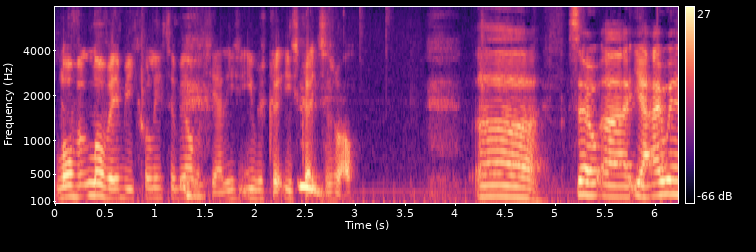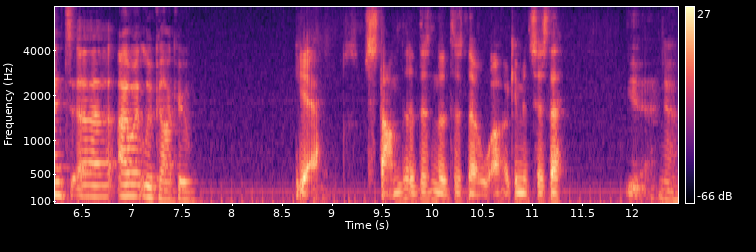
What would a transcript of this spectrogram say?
Love love him equally, to be honest. Yeah, he, he was great. He's great as well. uh, so uh, yeah, I went. Uh, I went Lukaku. Yeah, standard, isn't it? There's no arguments, is there? Yeah. Yeah.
